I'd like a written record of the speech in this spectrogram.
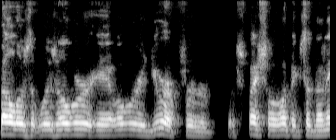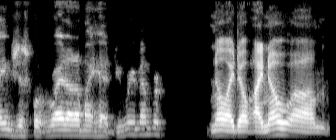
fellows that was over uh, over in Europe for Special Olympics, and the names just went right out of my head. Do you remember? no, I don't. I know um,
